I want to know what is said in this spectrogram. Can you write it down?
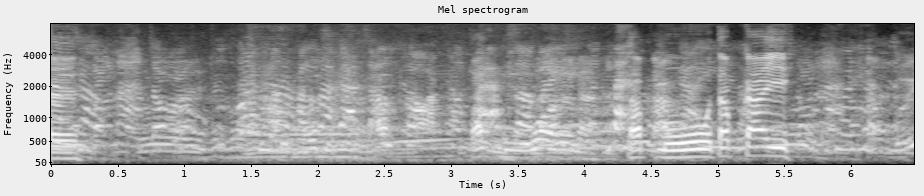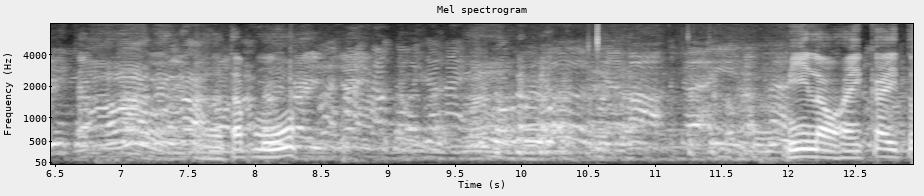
ยปัดหมูว่าเลยน่ะตับหมูตับไก่เอ่อตับหมู มีเหล่าให้ไก่โต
